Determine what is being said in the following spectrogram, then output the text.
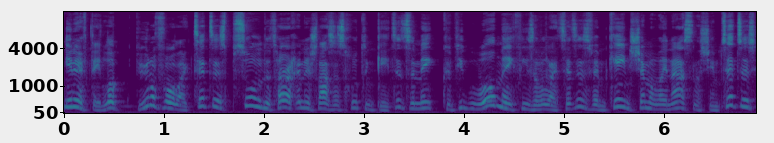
Even if they look beautiful like tzitzis, psul the tarach inish lasas chutin kein tzitzis, make people will make things that look like tzitzis. Vem kein shem alei nas tzitzis,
